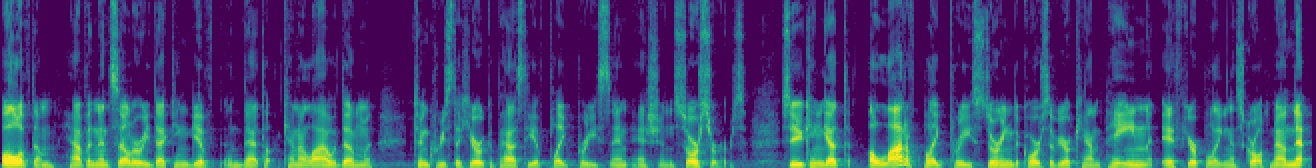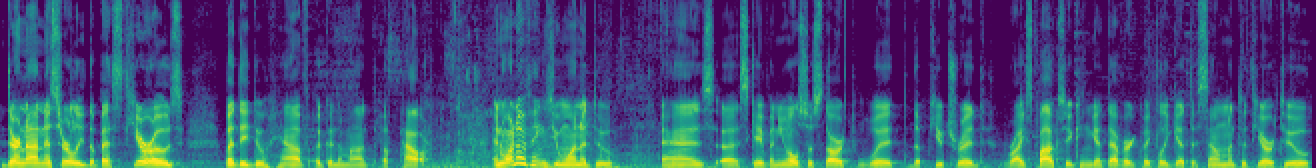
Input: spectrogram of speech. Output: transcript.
all of them, have an ancillary that can give that can allow them to increase the hero capacity of Plague Priests and Eshin Sorcerers. So you can get a lot of Plague Priests during the course of your campaign if you're playing a Skrolk. Now, they're not necessarily the best heroes, but they do have a good amount of power. And one of the things you want to do as uh, Skaven, you also start with the Putrid Rice Box, so you can get that very quickly, get the settlement to tier 2.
